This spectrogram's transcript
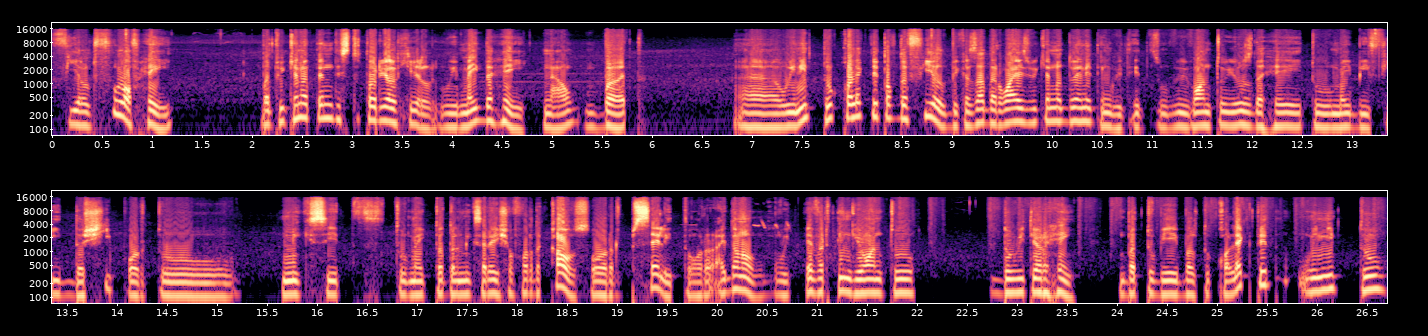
field full of hay but we cannot end this tutorial here. We made the hay now, but uh, we need to collect it off the field because otherwise we cannot do anything with it. We want to use the hay to maybe feed the sheep or to mix it to make total mix ratio for the cows or sell it or I don't know, with everything you want to do with your hay. But to be able to collect it, we need to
